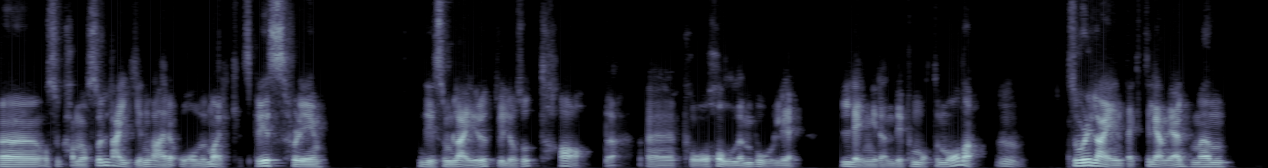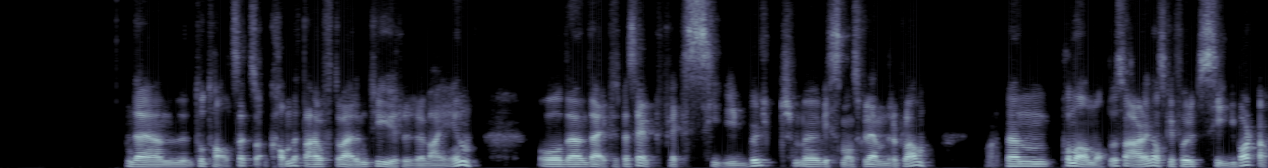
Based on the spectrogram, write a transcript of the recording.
Uh, og så kan jo også leien være over markedspris, fordi de som leier ut, vil jo også tape uh, på å holde en bolig lenger enn de på en måte må. da. Mm. Så får de leieinntekt til gjengjeld, men det, totalt sett så kan dette her ofte være en dyrere vei inn. Og det, det er ikke spesielt fleksibelt med, hvis man skulle endre plan. Men på en annen måte så er det ganske forutsigbart. da.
